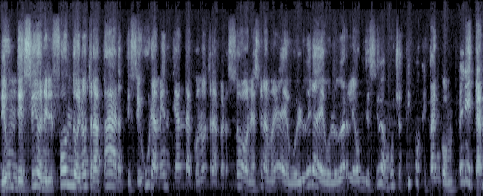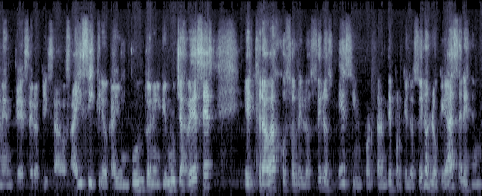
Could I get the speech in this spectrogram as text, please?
de un deseo en el fondo en otra parte, seguramente anda con otra persona, es una manera de volver a devolverle a un deseo a muchos tipos que están completamente deserotizados. Ahí sí creo que hay un punto en el que muchas veces el trabajo sobre los celos es importante porque los celos lo que hacen es de un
